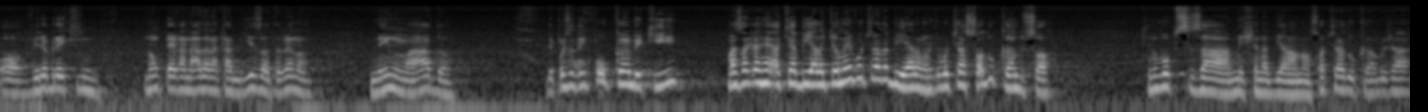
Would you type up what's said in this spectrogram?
Ó, vira brequim. Não pega nada na camisa, ó, tá vendo? Nenhum lado, ó. Depois eu tenho que pôr o câmbio aqui. Mas aqui a- aqui a biela aqui eu nem vou tirar da biela, mano. Que eu vou tirar só do câmbio só. Que não vou precisar mexer na biela não. Só tirar do câmbio já,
